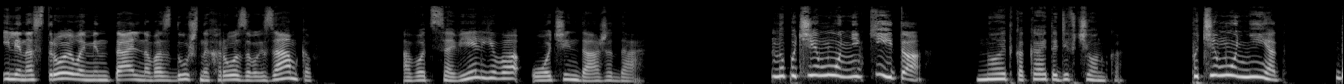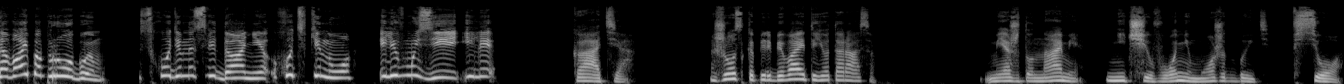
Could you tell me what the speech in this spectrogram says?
или настроила ментально воздушных розовых замков, а вот Савельева очень даже да. «Ну почему, Никита?» Но это какая-то девчонка. «Почему нет? Давай попробуем. Сходим на свидание, хоть в кино, или в музей, или...» «Катя!» Жестко перебивает ее Тарасов. Между нами ничего не может быть. Все.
